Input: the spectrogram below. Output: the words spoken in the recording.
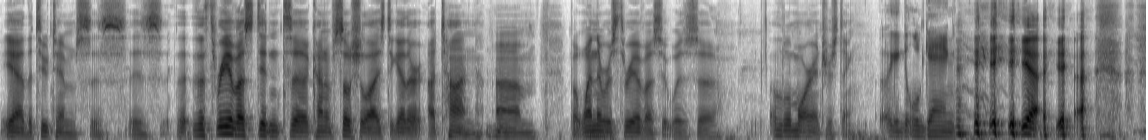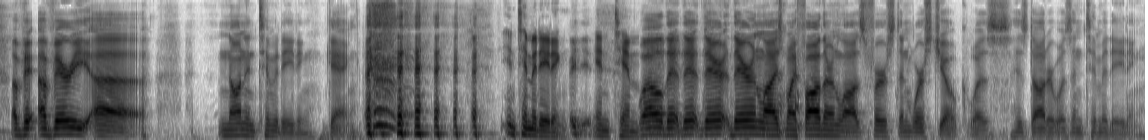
yeah, the two Tims is is the, the three of us didn't uh, kind of socialize together a ton, um, but when there was three of us, it was uh, a little more interesting. Like a little gang. yeah, yeah, a, ve- a very uh, non-intimidating gang. Intimidating in Tim. well, there, there, there, therein lies my father-in-law's first and worst joke. Was his daughter was intimidating.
